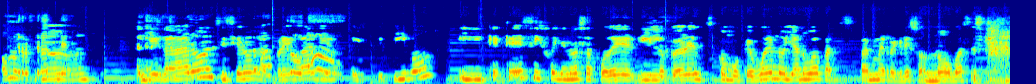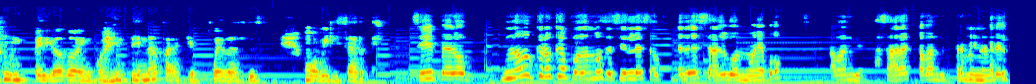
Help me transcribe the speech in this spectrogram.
no me refiero a que Llegaron, se hicieron la prueba, dieron positivo. ¿Y qué crees, hijo? Ya no vas a poder. Y lo peor es como que, bueno, ya no voy a participar, me regreso. No, vas a estar un periodo en cuarentena para que puedas este, movilizarte. Sí, pero no creo que podamos decirles a ustedes algo nuevo. Acaban de pasar, acaban de terminar el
